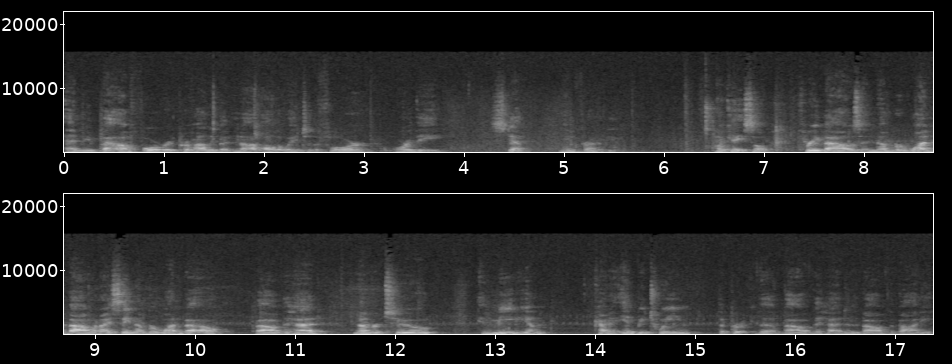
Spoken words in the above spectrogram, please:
and you bow forward profoundly, but not all the way to the floor or the step in front of you. Okay, so three bows, and number one bow, when I say number one bow, bow of the head. Number two, a medium, kind of in between the, the bow of the head and the bow of the body.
